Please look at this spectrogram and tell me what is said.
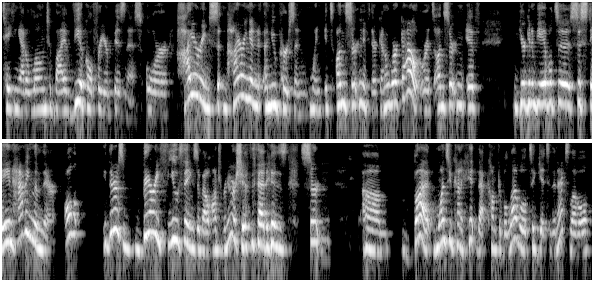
taking out a loan to buy a vehicle for your business or hiring hiring a, a new person when it's uncertain if they're going to work out or it's uncertain if you're going to be able to sustain having them there. All there's very few things about entrepreneurship that is certain. Um, but once you kind of hit that comfortable level to get to the next level,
